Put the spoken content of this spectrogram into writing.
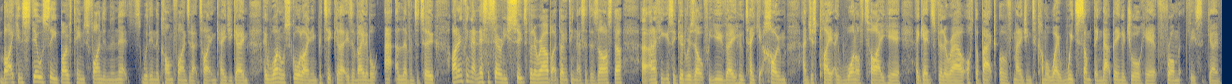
but I can still see both teams finding the nets within the confines of that tight and cagey game. A one-all scoreline in particular is available at 11 to 2. I don't think that necessarily suits Villarreal, but I don't think that's a disaster. Uh, and I think it's a good result for Juve, who take it home and just play a one-off tie here against Villarreal off the back of managing to come away with something, that being a draw here from this game.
